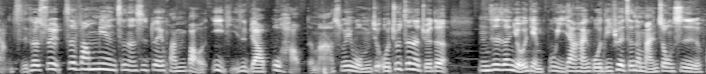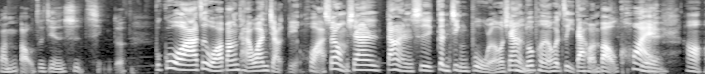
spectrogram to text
这样子。可所以这方面真的是对环保议题是比较不好的嘛，所以我们就我就真的觉得。嗯，这真有一点不一样。韩国的确真的蛮重视环保这件事情的。不过啊，这个我要帮台湾讲点话。虽然我们现在当然是更进步了，我现在很多朋友会自己带环保筷。嗯、哦，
